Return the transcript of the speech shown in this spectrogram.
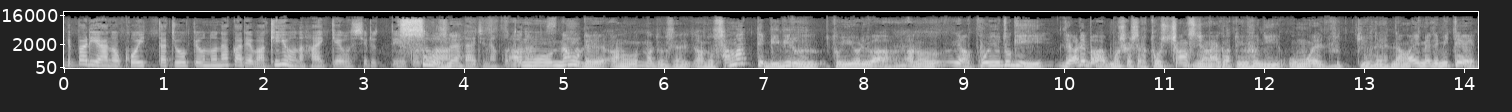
やっぱりあのこういった状況の中では企業の背景を知るっていうことは大事なことなんです、ね、なので、あのなんていうんですね、あの下がってビビるというよりは、うん、あのいやこういう時であれば、もしかしたら投資チャンスじゃないかというふうに思えるっていうね、長い目で見て、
